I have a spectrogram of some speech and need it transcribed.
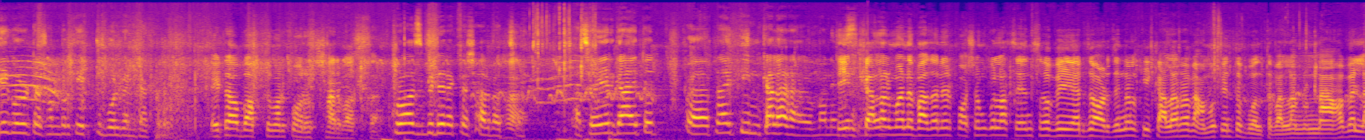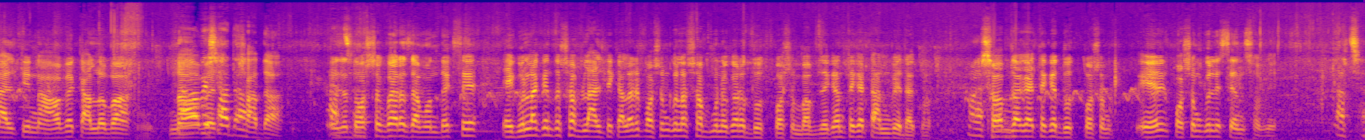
এই গরুটা সম্পর্কে একটু বলবেন কাকা। এটাও বাপ তোমার করস সার বাচ্চা? ক্রস বিডের একটা সার বাচ্চা। আচ্ছা এর গায়ে তো প্রায় তিন কালার মানে তিন কালার মানে বাজানের পশমগুলা চেঞ্জ হবে আর যে অরিজিনাল কি কালার হবে আমি কিন্তু বলতে পারলাম না। হবে লালটি না হবে কালো বা না হবে সাদা। এই যে আচ্ছা। দর্শক ভাইরা যেমন দেখছে এগুলা কিন্তু সব লালটি কালারের পশমগুলা সব মনে করো দুধ পশম বাপ যেখান থেকে টানবে দেখো। সব জায়গায় থেকে দুধ পশম এর পশম গুলি চেঞ্জ হবে। আচ্ছা।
